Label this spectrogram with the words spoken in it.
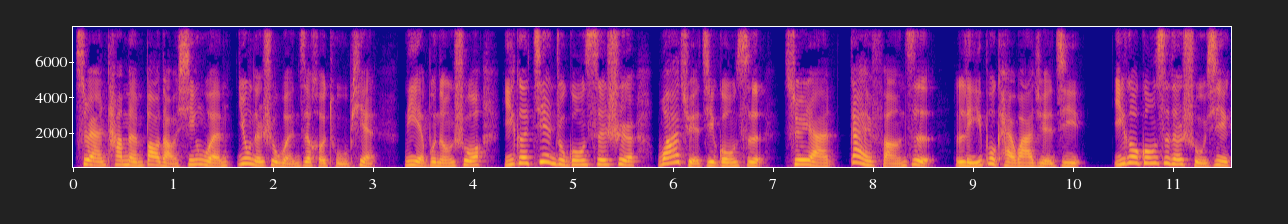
虽然他们报道新闻用的是文字和图片。你也不能说一个建筑公司是挖掘机公司，虽然盖房子离不开挖掘机。一个公司的属性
